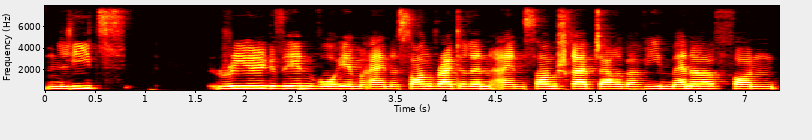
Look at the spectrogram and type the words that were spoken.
ein Lied Reel gesehen, wo eben eine Songwriterin einen Song schreibt darüber, wie Männer von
